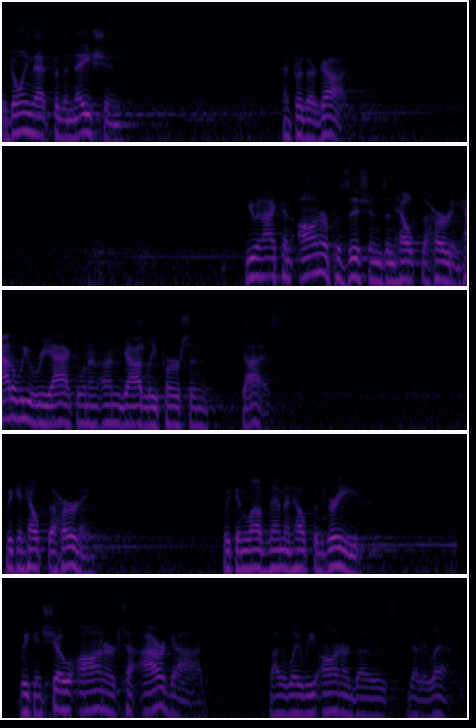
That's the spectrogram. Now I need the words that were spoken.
They're doing that for the nation and for their God. You and I can honor positions and help the hurting. How do we react when an ungodly person dies? We can help the hurting. We can love them and help them grieve. We can show honor to our God by the way we honor those that are left.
